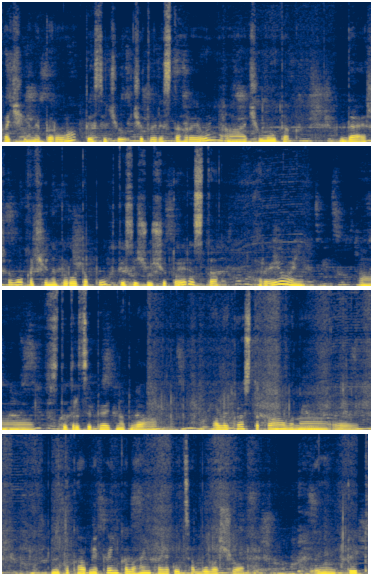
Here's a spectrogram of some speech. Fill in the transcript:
Качине перо 1400 гривень. А чому так дешево? Качине перо та пух 1400 гривень. 135 на 2. Але якась така вона е, не така м'якенька, легенька, як оця була, що тут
